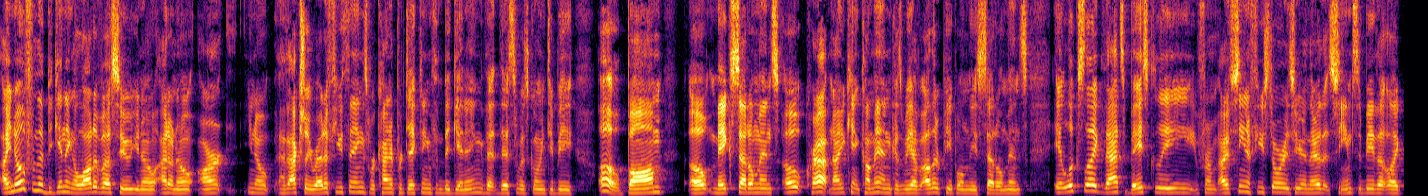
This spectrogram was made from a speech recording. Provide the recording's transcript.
I know from the beginning, a lot of us who you know I don't know aren't you know, have actually read a few things. We're kind of predicting from the beginning that this was going to be, oh, bomb, oh, make settlements. Oh, crap, now you can't come in because we have other people in these settlements. It looks like that's basically from, I've seen a few stories here and there that seems to be that, like,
